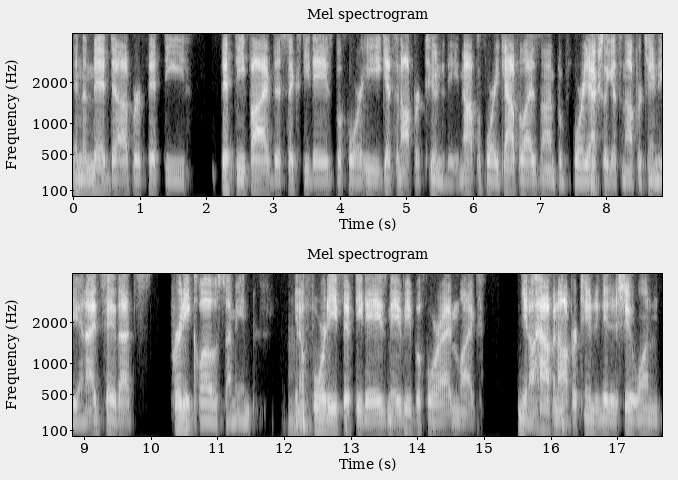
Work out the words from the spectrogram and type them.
in the mid to upper 50, 55 to 60 days before he gets an opportunity, not before he capitalizes on it, but before he actually gets an opportunity. And I'd say that's pretty close. I mean, you know, hmm. 40, 50 days maybe before I'm like, you know, have an opportunity to shoot one.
